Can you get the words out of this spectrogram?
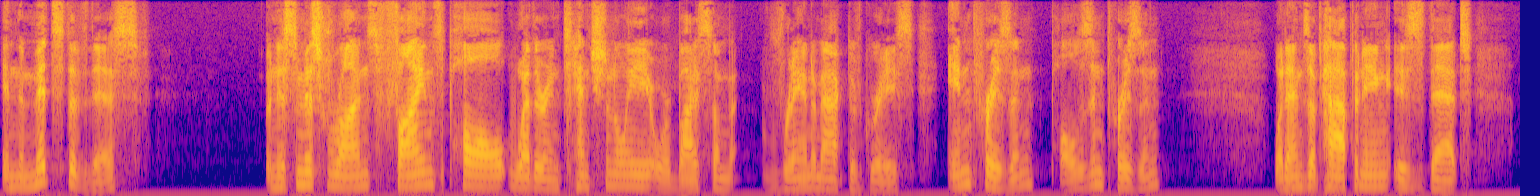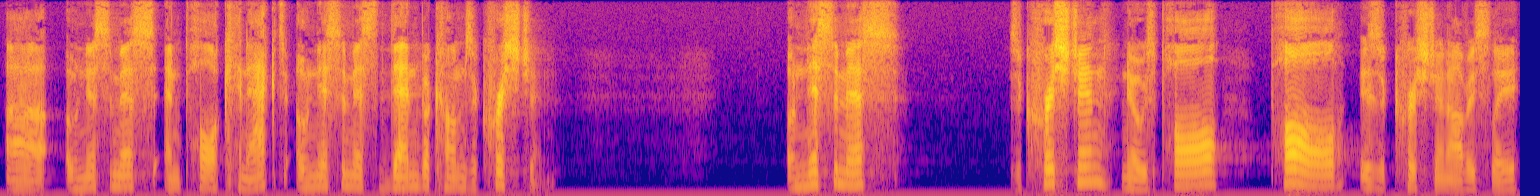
in the midst of this, Onesimus runs, finds Paul, whether intentionally or by some random act of grace, in prison. Paul is in prison. What ends up happening is that uh, Onesimus and Paul connect. Onesimus then becomes a Christian. Onesimus is a Christian, knows Paul. Paul is a Christian, obviously,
